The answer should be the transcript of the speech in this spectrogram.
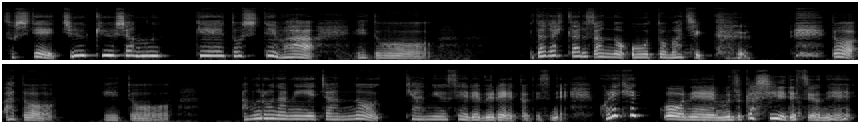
そして、中級者向けとしては、えっ、ー、と、宇多田ヒカルさんのオートマチック と、あと、えっ、ー、と、安室奈美恵ちゃんの CAN YOU CELEBRATE ですね。これ結構ね、難しいですよね。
